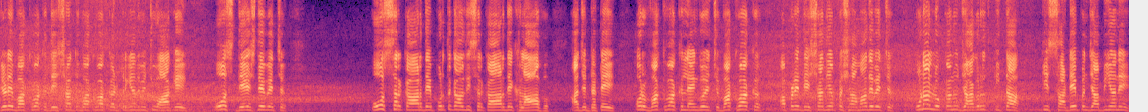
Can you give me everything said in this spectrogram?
ਜਿਹੜੇ ਵੱਖ-ਵੱਖ ਦੇਸ਼ਾਂ ਤੋਂ ਵੱਖ-ਵੱਖ ਕੰਟਰੀਆਂ ਦੇ ਵਿੱਚੋਂ ਆ ਕੇ ਉਸ ਦੇਸ਼ ਦੇ ਵਿੱਚ, ਉਸ ਸਰਕਾਰ ਦੇ, ਪੁਰਤਗਾਲ ਦੀ ਸਰਕਾਰ ਦੇ ਖਿਲਾਫ ਅੱਜ ਡਟੇ। ਔਰ ਵੱਖ-ਵੱਖ ਲੈਂਗੁਏਜ ਚ ਵੱਖ-ਵੱਖ ਆਪਣੇ ਦੇਸ਼ਾਂ ਦੀਆਂ ਭਾਸ਼ਾਵਾਂ ਦੇ ਵਿੱਚ ਉਹਨਾਂ ਲੋਕਾਂ ਨੂੰ ਜਾਗਰੂਕ ਕੀਤਾ ਕਿ ਸਾਡੇ ਪੰਜਾਬੀਆਂ ਨੇ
